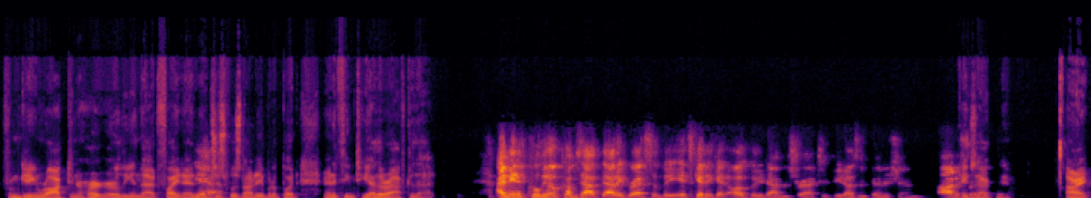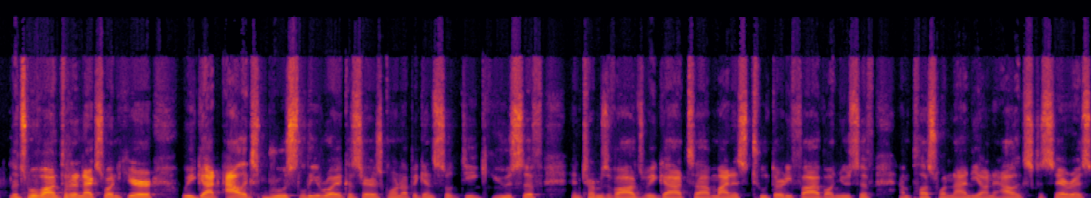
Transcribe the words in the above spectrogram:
from getting rocked and hurt early in that fight, and yeah. he just was not able to put anything together after that. I mean, if Khalil comes out that aggressively, it's going to get ugly down the stretch if he doesn't finish him. Honestly, exactly. All right, let's move on to the next one here. We got Alex Bruce Leroy Caceres going up against Sodiq Yusuff. In terms of odds, we got uh, minus 235 on Yusuff and plus 190 on Alex Caceres.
